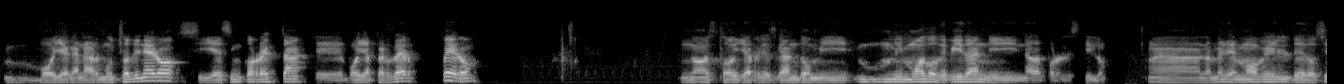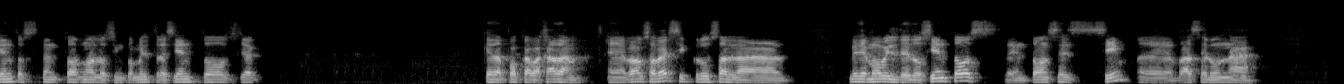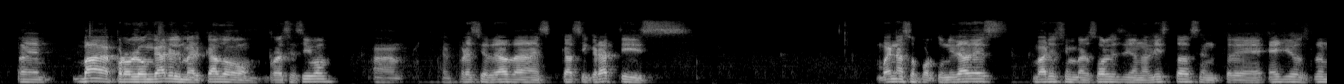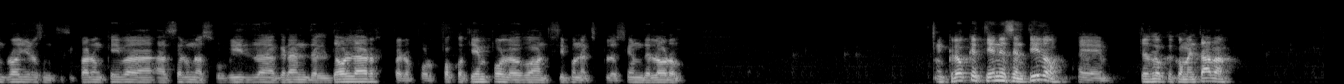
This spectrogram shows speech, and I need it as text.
voy a ganar mucho dinero. Si es incorrecta, eh, voy a perder, pero no estoy arriesgando mi, modo de vida ni nada por el estilo. Ah, la media móvil de 200 está en torno a los 5300, ya queda poca bajada. Eh, vamos a ver si cruza la media móvil de 200, entonces sí, eh, va a ser una va a prolongar el mercado recesivo. Ah, el precio de ADA es casi gratis. Buenas oportunidades. Varios inversores y analistas, entre ellos Rim Rogers, anticiparon que iba a hacer una subida grande del dólar, pero por poco tiempo luego anticipa una explosión del oro. Creo que tiene sentido, eh, es lo que comentaba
